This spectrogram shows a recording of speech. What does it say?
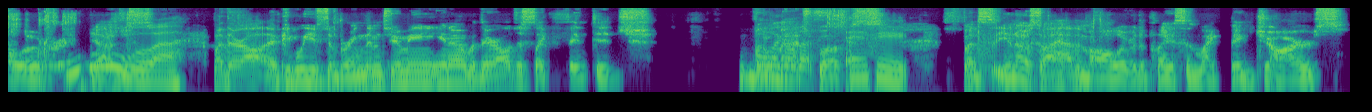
all over it. Yeah, just, but they're all people used to bring them to me, you know, but they're all just like vintage little oh matchbooks. But you know, so I have them all over the place in like big jars.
